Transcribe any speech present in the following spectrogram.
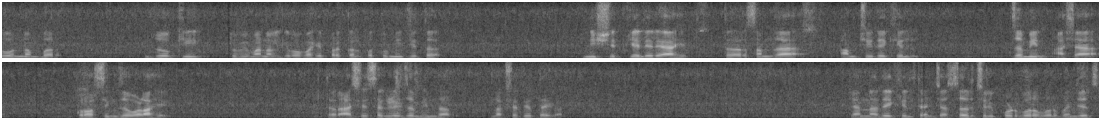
दोन नंबर जो की तुम्ही म्हणाल की बाबा हे प्रकल्प तुम्ही जिथं निश्चित केलेले आहेत तर समजा आमची देखील जमीन अशा क्रॉसिंगजवळ आहे तर असे सगळे जमीनदार लक्षात येत आहे का? त्यांना देखील त्यांच्या सर्च रिपोर्ट बरोबर म्हणजेच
